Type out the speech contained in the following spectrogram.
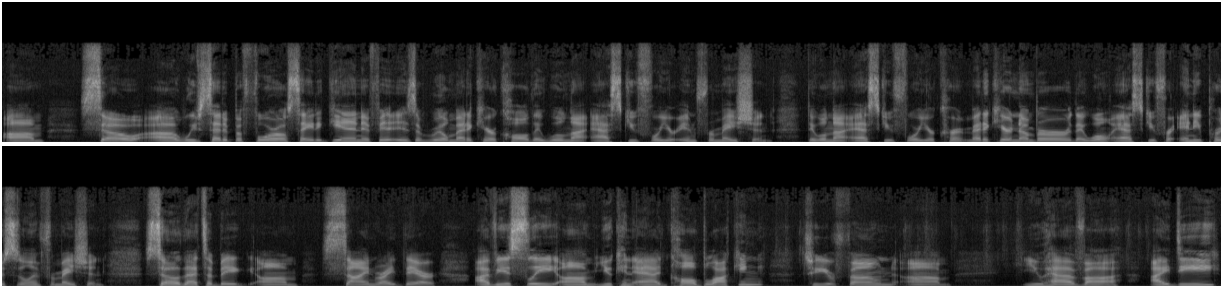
Um, so uh, we've said it before. I'll say it again. If it is a real Medicare call, they will not ask you for your information. They will not ask you for your current Medicare number. They won't ask you for any personal information. So that's a big um, sign right there. Obviously, um, you can add call blocking to your phone. Um, you have uh, ID,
